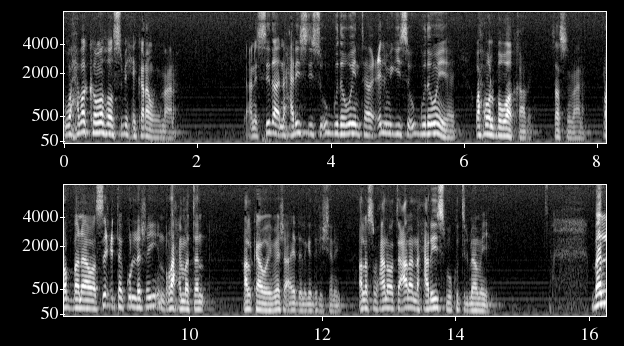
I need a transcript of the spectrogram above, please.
waxba kama hoos bixi karaan wey macnaha. Yacni sida naxariistiisu u guda weyn tahay oo cilmigiisa u guda wen yahay wax walba waa qaaday. Saas wey macnaha rabbanaa wasicta kulla shayin raxmatan halkaa wey meesha aayadda laga daliishanayo alla subxaana wa tacaala naxariis buu ku tilmaamaya bal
